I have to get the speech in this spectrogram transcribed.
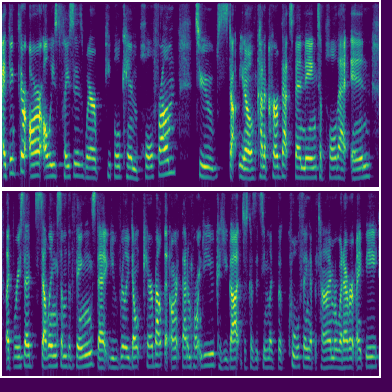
I think there are always places where people can pull from to stop, you know, kind of curb that spending, to pull that in. Like Marie said, selling some of the things that you really don't care about that aren't that important to you because you got just because it seemed like the cool thing at the time or whatever it might be.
